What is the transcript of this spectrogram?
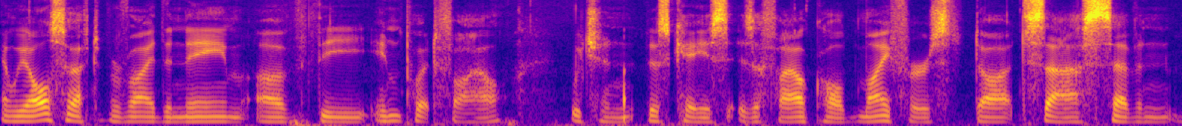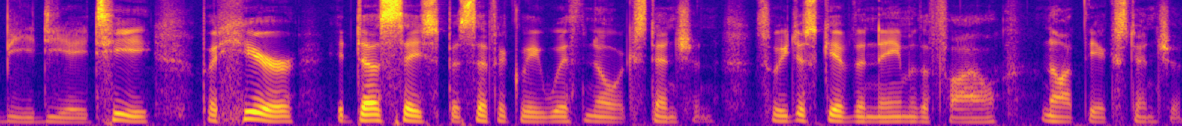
And we also have to provide the name of the input file, which in this case is a file called myfirst.sas7bdat, but here it does say specifically with no extension. So we just give the name of the file, not the extension.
